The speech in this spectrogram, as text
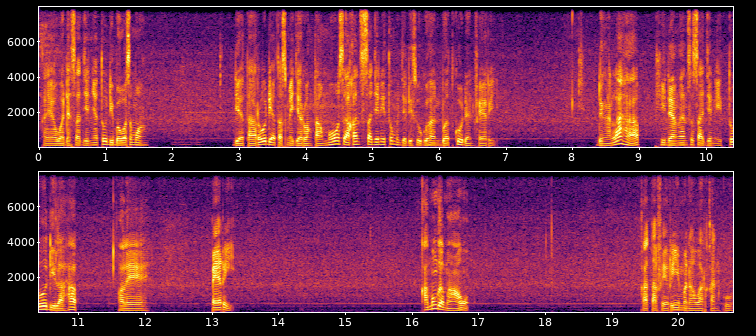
Kayak wadah sajennya tuh dibawa semua. Dia taruh di atas meja ruang tamu seakan sesajen itu menjadi suguhan buatku dan Ferry. Dengan lahap, hidangan sesajen itu dilahap oleh Perry. Kamu gak mau? Kata Ferry menawarkanku.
